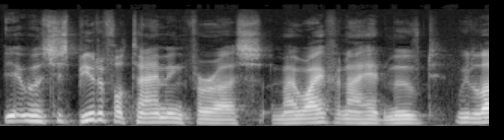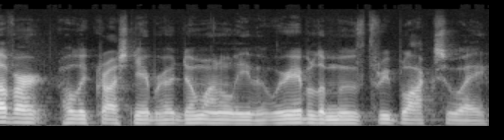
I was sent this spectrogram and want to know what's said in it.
it was just beautiful timing for us. My wife and I had moved. We love our Holy Cross neighborhood, don't want to leave it. We were able to move three blocks away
